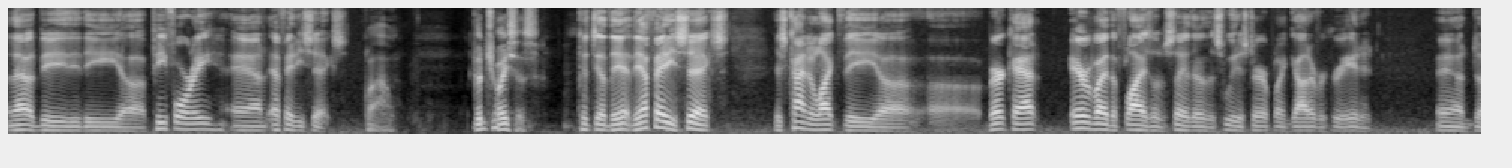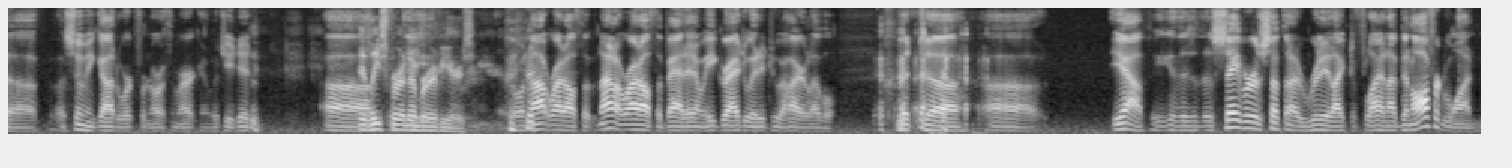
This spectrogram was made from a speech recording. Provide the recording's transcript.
and that would be the uh, P40 and F86. Wow, good choices. Because the the F86 is kind of like the uh, uh, Bearcat. Everybody that flies them say they're the sweetest airplane God ever created and uh, assuming God worked for North American, which he didn't. Uh, At least for a the- number of years. well, not right off the not right off the bat. Anyway, he graduated to a higher level, but uh, uh, yeah, the, the Sabre is something I really like to fly, and I've been offered one,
